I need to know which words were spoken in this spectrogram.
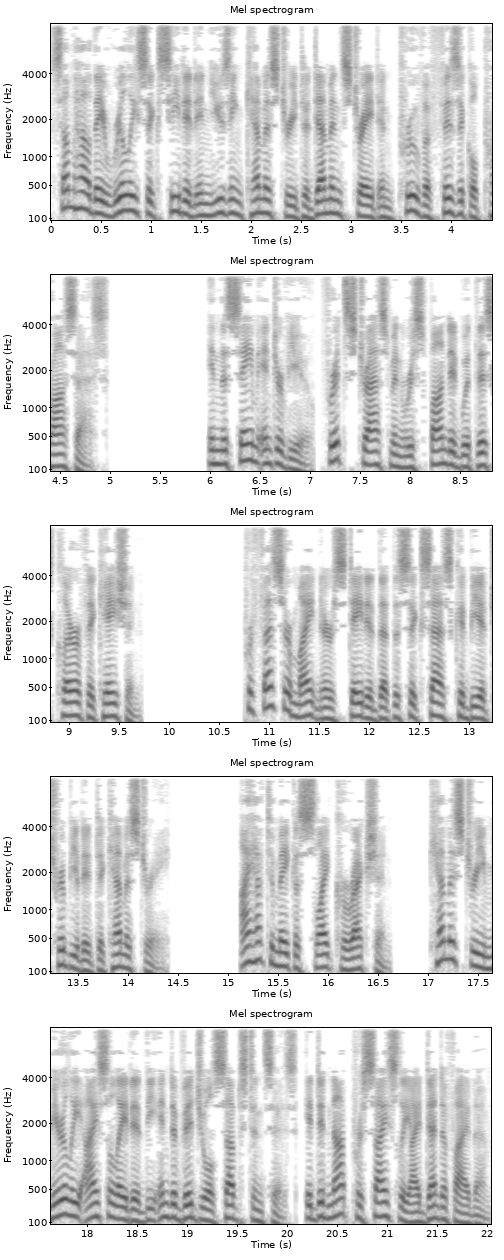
Somehow they really succeeded in using chemistry to demonstrate and prove a physical process. In the same interview, Fritz Strassmann responded with this clarification. Professor Meitner stated that the success could be attributed to chemistry. I have to make a slight correction. Chemistry merely isolated the individual substances, it did not precisely identify them.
